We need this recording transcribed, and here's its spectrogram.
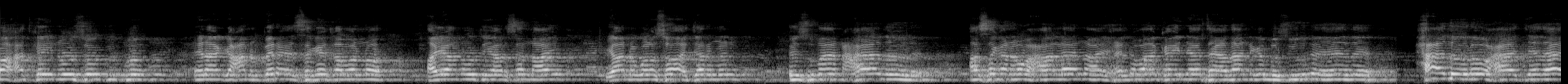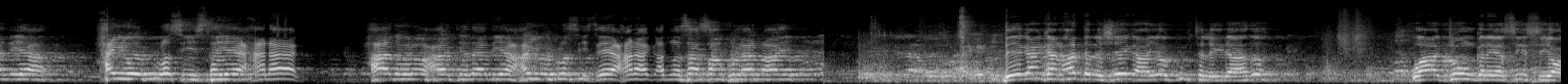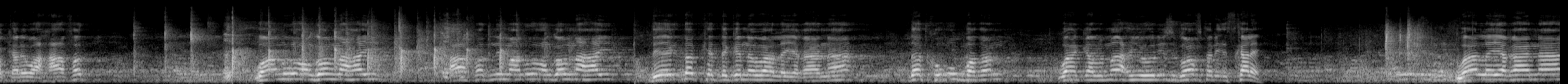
oo xadkaynuu soo gudbo inaan gacan bere isaga qabanno ayaan u diyaarsannahay yaa nagula soo ajarmin. Ismaan xaadoole asagana waxaan leenahay xildhibaanka ineertay adaaniga mas'uulaheede xaadoolow xaajadaadiya xayuub la siistay ee xanaag. Xaadoolow xaajadaadiya xayuub la siistay ee xanaag. Adna saasaan ku leenahay deegaankan hadda la sheegaayo gubta la yidhaahdo waa juungalaya siisiyoo kale waa xaafad. Waan u ogolnahay xaafadnimaan u ogolnahay dadka degganna waa la yaqaanaa dadka u badan waa galmaax yoolis gooftan iska leh. Waa la yaqaanaa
